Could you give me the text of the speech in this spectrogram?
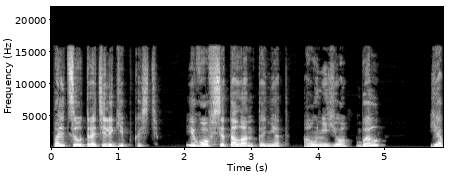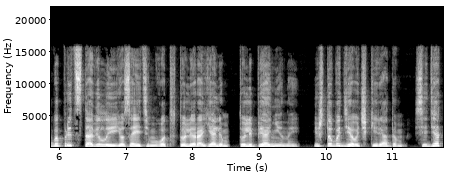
Пальцы утратили гибкость. И вовсе таланта нет. А у нее был? Я бы представила ее за этим вот то ли роялем, то ли пианиной. И чтобы девочки рядом сидят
